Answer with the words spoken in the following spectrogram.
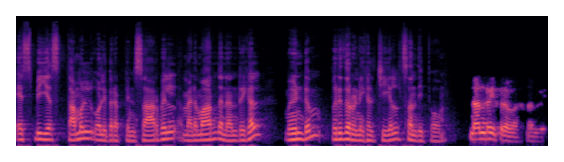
எஸ்பிஎஸ் தமிழ் ஒலிபரப்பின் சார்பில் மனமார்ந்த நன்றிகள். மீண்டும் பிரிதொரு நிகழ்ச்சியில் சந்திப்போம். நன்றி பிரபா நன்றி.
